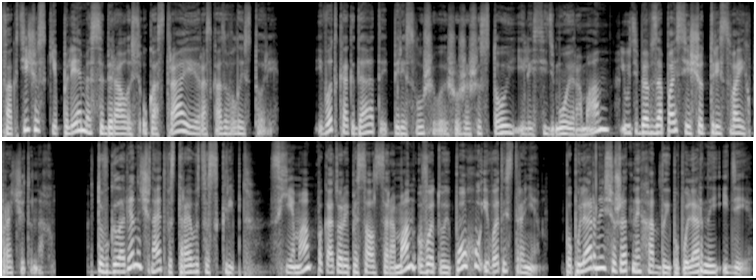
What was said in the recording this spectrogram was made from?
Фактически племя собиралось у костра и рассказывало истории. И вот когда ты переслушиваешь уже шестой или седьмой роман, и у тебя в запасе еще три своих прочитанных, то в голове начинает выстраиваться скрипт, схема, по которой писался роман в эту эпоху и в этой стране. Популярные сюжетные ходы, популярные идеи.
